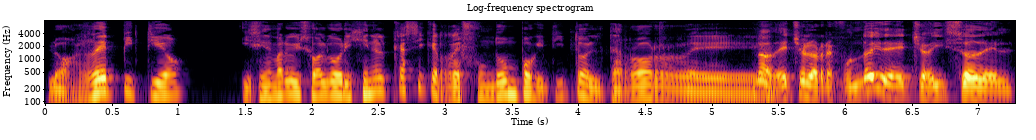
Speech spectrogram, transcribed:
los repitió y sin embargo hizo algo original, casi que refundó un poquitito el terror. eh, No, de hecho lo refundó y de hecho hizo del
